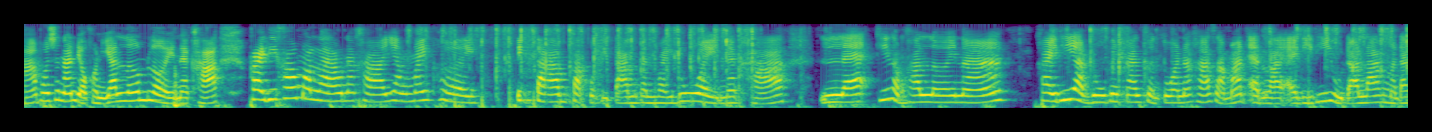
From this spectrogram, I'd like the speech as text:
นะ เพราะฉะนั้นเดี๋ยวขออนุญาตเริ่มเลยนะคะ ใครที่เข้ามาแล้วนะคะ ยังไม่เคยติดตามฝากกดติดตามกันไว้ด้วยนะคะ และที่สำคัญเลยนะ ใครที่อยากดูเป็นการส่วนตัวนะคะ สามารถแอดไลน์ ID ที่อยู่ด้านล่างมาได้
